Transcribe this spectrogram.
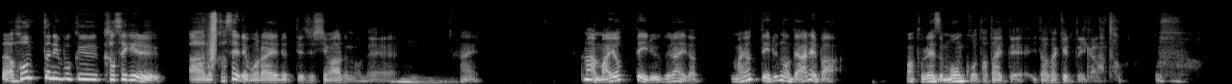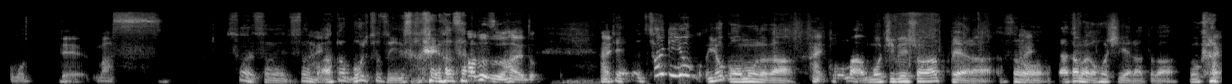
ら本当に僕稼げる、あの、稼いでもらえるっていう自信はあるので、はい。まあ迷っているぐらいだ、迷っているのであれば、まあとりあえず文句を叩いていただけるといいかなと 思ってます。そうですね。そのはいあともう一ついいですか、あ、どうぞ、はい、どはいで最近よくよく思うのが、はい。こうまあ、モチベーションアップやら、そはいの仲間が欲しいやらとか、僕はは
